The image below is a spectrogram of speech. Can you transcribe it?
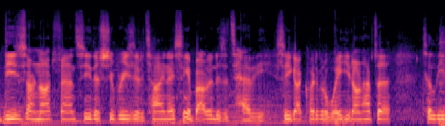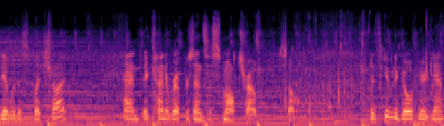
these are not fancy, they're super easy to tie. Nice thing about it is it's heavy, so you got quite a bit of weight. You don't have to, to lead it with a split shot, and it kind of represents a small trout. So let's give it a go here again.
